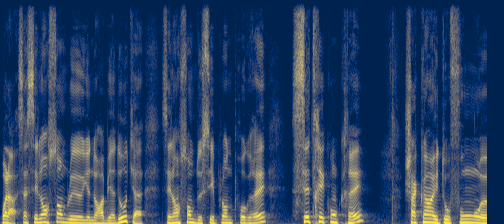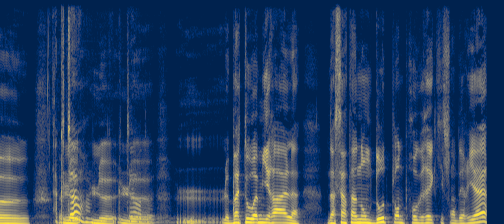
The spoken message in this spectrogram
Voilà, ça c'est l'ensemble, il y en aura bien d'autres, c'est l'ensemble de ces plans de progrès. C'est très concret. Chacun est au fond Acteur. le, le, le, bateau amiral d'un certain nombre d'autres plans de progrès qui sont derrière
